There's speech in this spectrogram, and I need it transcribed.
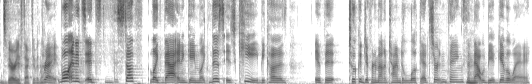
It's very effective in that Right. way. Well, and it's it's stuff like that in a game like this is key because if it took a different amount of time to look at certain things, Mm-hmm. then that would be a giveaway,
